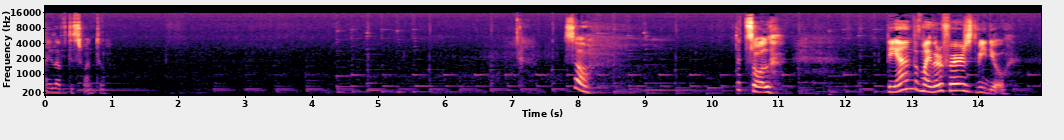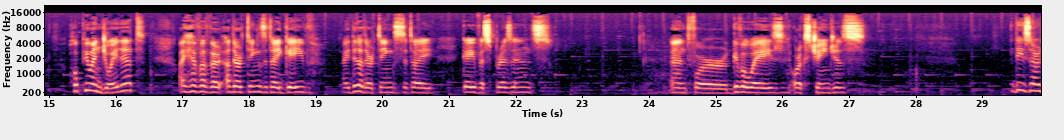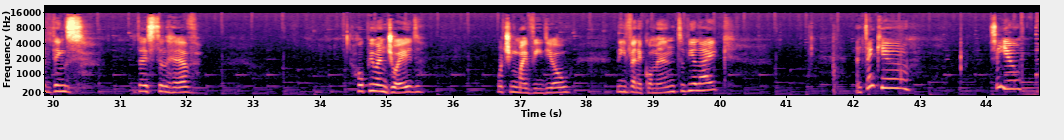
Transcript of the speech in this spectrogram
I love this one too. So, that's all. The end of my very first video. Hope you enjoyed it. I have other, other things that I gave. I did other things that I gave us presents and for giveaways or exchanges. These are the things that I still have. Hope you enjoyed watching my video. Leave any comment if you like. And thank you. See you.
